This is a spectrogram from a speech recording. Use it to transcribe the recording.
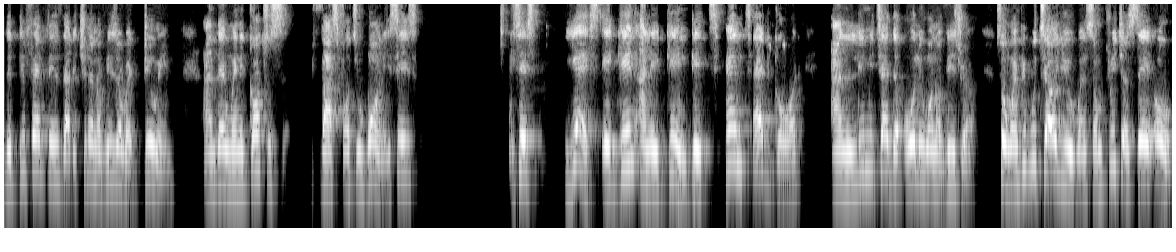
the different things that the children of Israel were doing. And then when he got to verse 41, he says, he says, Yes, again and again, they tempted God and limited the Holy One of Israel. So when people tell you, when some preachers say, "Oh,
